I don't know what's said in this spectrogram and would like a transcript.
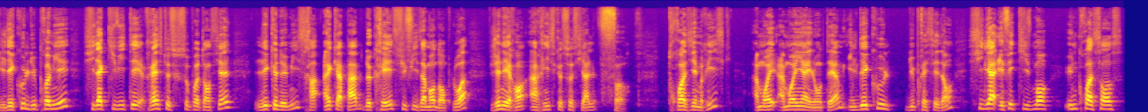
Il découle du premier, si l'activité reste sous son potentiel, l'économie sera incapable de créer suffisamment d'emplois, générant un risque social fort. Troisième risque, à, moyen et long terme, il découle du précédent. S'il y a effectivement une croissance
